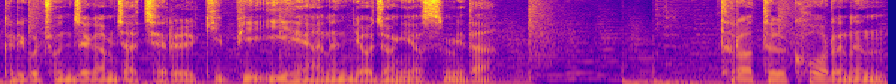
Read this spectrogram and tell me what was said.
그리고 존재감 자체를 깊이 이해하는 여정이었습니다. 트러틀 코어르는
